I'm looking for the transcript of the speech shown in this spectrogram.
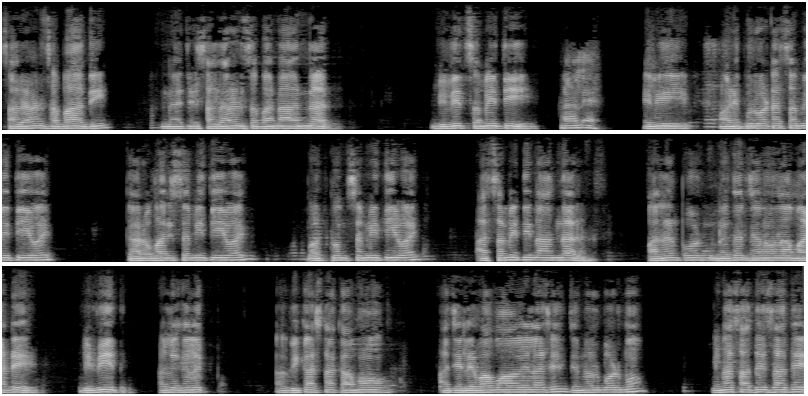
સાધારણ સભા હતી અને આજે સાધારણ સભાના અંદર વિવિધ સમિતિ એવી પાણી પુરવઠા સમિતિ હોય કારોબારી સમિતિ હોય બોટકોમ સમિતિ હોય આ સમિતિના અંદર પાલનપુર નગરજનોના માટે વિવિધ અલગ અલગ વિકાસના કામો આજે લેવામાં આવેલા છે જનરલ બોર્ડમાં. એના સાથે સાથે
